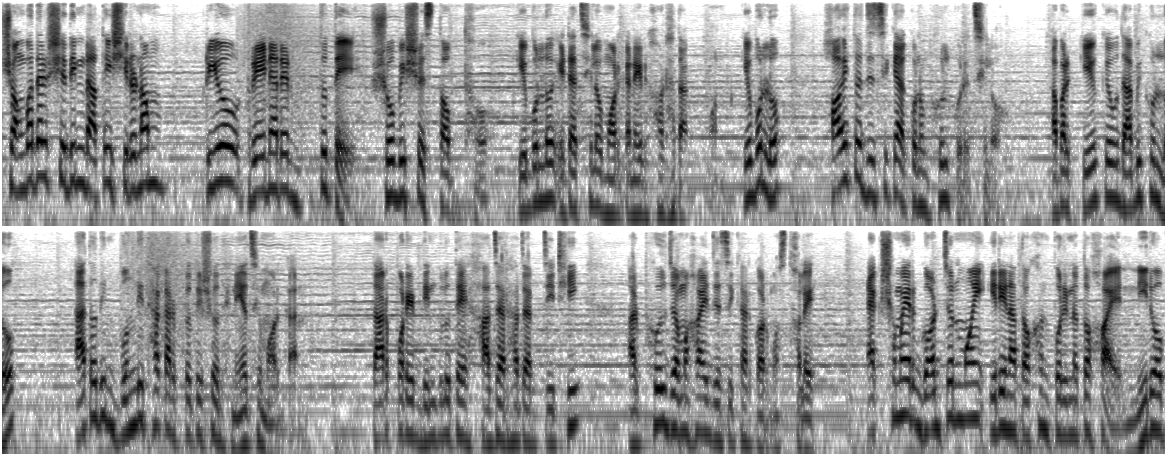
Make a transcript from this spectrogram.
সংবাদের সেদিন রাতেই শিরোনাম, প্রিয় ট্রেনারের মৃত্যুতে শো বিশ্ব স্তব্ধ। কে বলল, এটা ছিল মর্গানের হঠাৎ আগমন কেউ বলল, হয়তো জেসিকা কোনো ভুল করেছিল আবার কেউ কেউ দাবি করল, এতদিন বন্দি থাকার প্রতিশোধ নিয়েছে মর্গান তারপরের দিনগুলোতে হাজার হাজার চিঠি আর ফুল জমা হয় জেসিকার কর্মস্থলে। একসময়ের গর্জনময় ইরিনা তখন পরিণত হয় নীরব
